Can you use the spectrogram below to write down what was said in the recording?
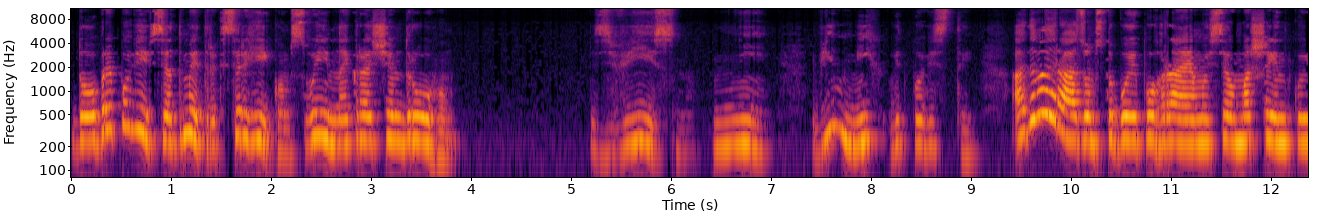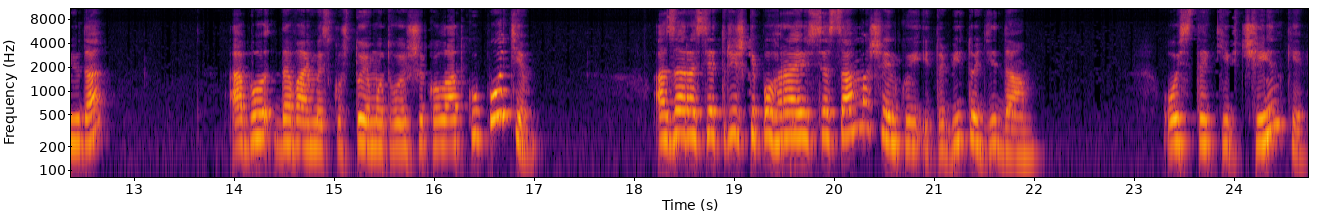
Добре повівся Дмитрик з Сергійком, своїм найкращим другом? Звісно, ні. Він міг відповісти. А давай разом з тобою пограємося в машинкою, да? Або давай ми скуштуємо твою шоколадку потім. А зараз я трішки пограюся сам машинкою і тобі тоді дам. Ось такі вчинки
